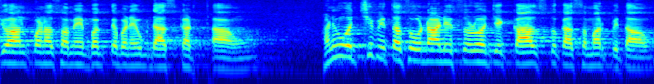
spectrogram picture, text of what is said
जुवानपणासामे भक्तपणे उगडास काडटा हांव आनी वच्ची बी ताचो आनी सोडोवचे काल्स तुका समर्पिता हांव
